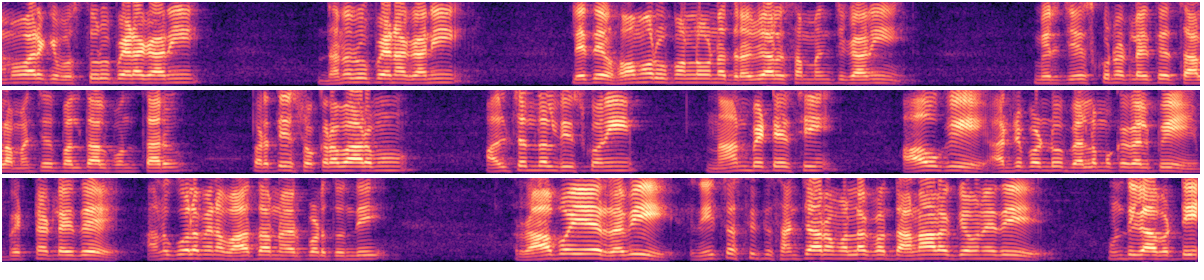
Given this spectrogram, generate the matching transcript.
అమ్మవారికి వస్తు రూపేణ కానీ ధన రూపేణ కానీ లేదా హోమ రూపంలో ఉన్న ద్రవ్యాలకు సంబంధించి కానీ మీరు చేసుకున్నట్లయితే చాలా మంచి ఫలితాలు పొందుతారు. ప్రతి శుక్రవారము అల్చందలు తీసుకొని నానబెట్టేసి ఆవుకి అరటిపండు బెల్లం ముక్క కలిపి పెట్టినట్లయితే అనుకూలమైన వాతావరణం ఏర్పడుతుంది. రాబోయే రవి నీచస్థితి సంచారం వల్ల కొంత అనారోగ్యం అనేది ఉంది కాబట్టి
